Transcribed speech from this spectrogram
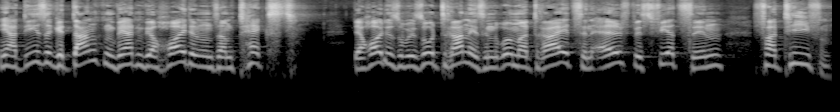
ja, diese Gedanken werden wir heute in unserem Text, der heute sowieso dran ist, in Römer 13, 11 bis 14, vertiefen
